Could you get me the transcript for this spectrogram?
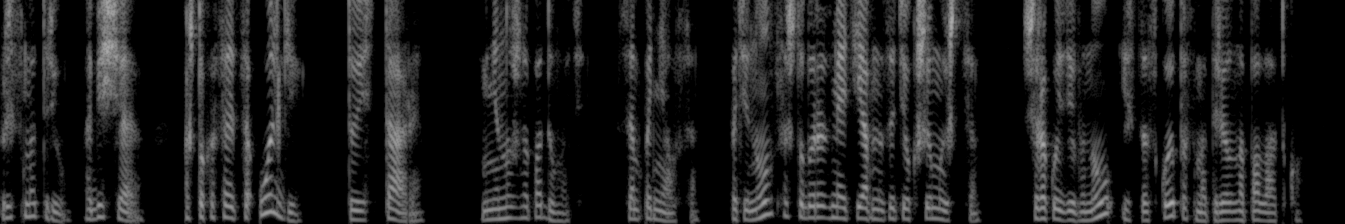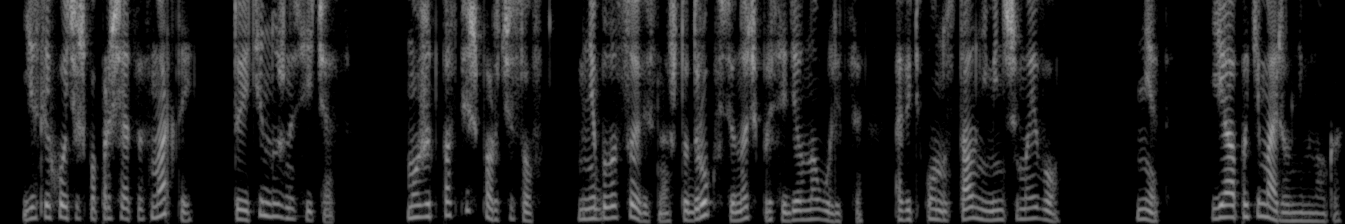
присмотрю, обещаю. А что касается Ольги, то есть Тары, мне нужно подумать. Сэм поднялся. Потянулся, чтобы размять явно затекшие мышцы. Широко зевнул и с тоской посмотрел на палатку. Если хочешь попрощаться с Мартой, то идти нужно сейчас. Может, поспишь пару часов? Мне было совестно, что друг всю ночь просидел на улице, а ведь он устал не меньше моего. Нет, я покемарил немного.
